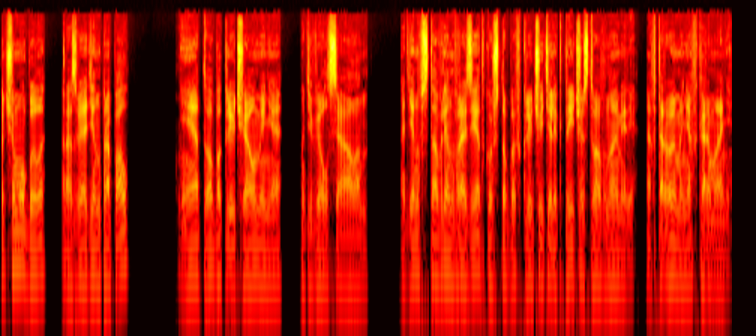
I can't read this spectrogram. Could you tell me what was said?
«Почему было? Разве один пропал?» «Нет, оба ключа у меня», — удивился Алан. «Один вставлен в розетку, чтобы включить электричество в номере, а второй у меня в кармане».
